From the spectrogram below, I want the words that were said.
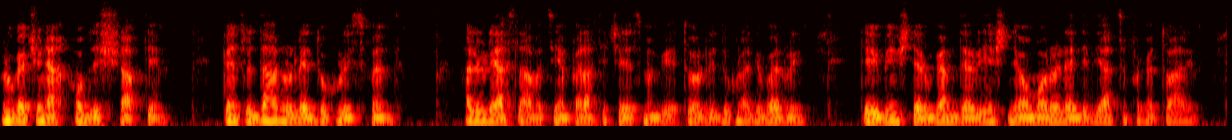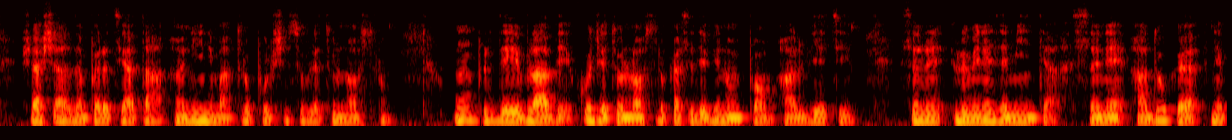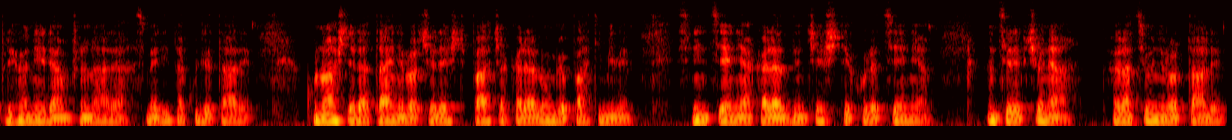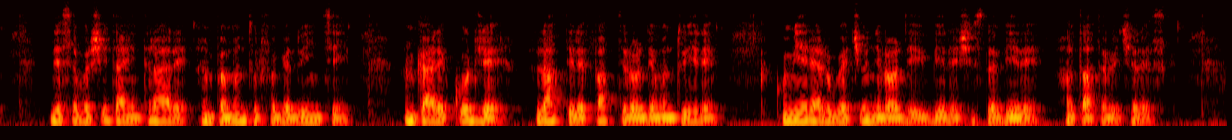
Rugăciunea 87 pentru darurile Duhului Sfânt. Aleluia, slavă ție, Împărate Ceresc, Mângâietorului, Duhul adevărului, te iubim și te rugăm, dăruiește-ne omorârea de viață făcătoare și așează împărăția ta în inima, trupul și sufletul nostru. Umple de evlavie cugetul nostru ca să devină un pom al vieții, să ne lumineze mintea, să ne aducă neprihănirea, înfrânarea, smerita cugetare, cunoașterea tainelor cerești, pacea care alungă patimile, sfințenia care adâncește curățenia, înțelepciunea rațiunilor tale, desăvârșita intrare în pământul făgăduinței, în care curge laptele faptelor de mântuire, cu mierea rugăciunilor de iubire și slăvire al Tatălui Ceresc.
